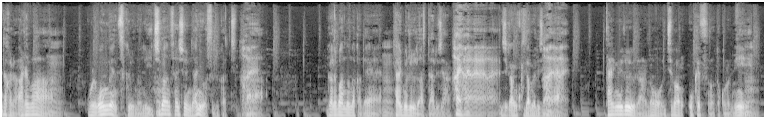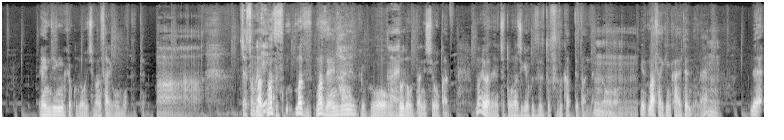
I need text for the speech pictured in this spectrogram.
だからあれうは、ん。俺音源作るのに一番最初に何をするかって言ったら、はガルバンの中でんタイムルーラーってあるじゃん。はいはいはいはい。時間刻めるじゃん、はいはい。タイムルーラーの一番おケツのところに、うん。エンディング曲の一番最後を持ってって。ああ。じゃあその、まえ？まず、まず、まずエンディング曲をはいはいどの歌にしようか。前はね、ちょっと同じ曲ずっと続かってたんだけど、うんうんえまあ最近変えてんのね。うん。うん。で、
